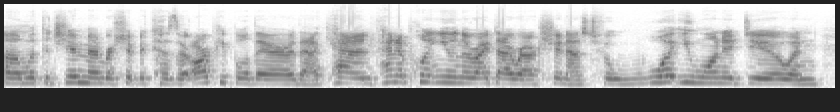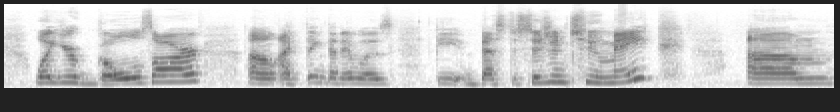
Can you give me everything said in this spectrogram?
um, with the gym membership, because there are people there that can kind of point you in the right direction as to what you want to do and what your goals are, um, I think that it was the best decision to make. Um,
